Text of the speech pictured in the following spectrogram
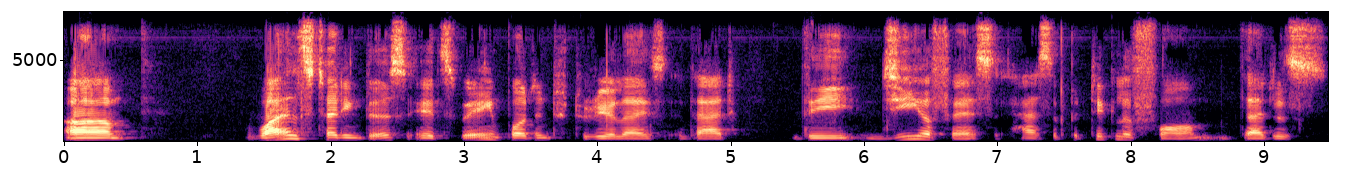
Um, while studying this, it's very important to realize that the g of s has a particular form that is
